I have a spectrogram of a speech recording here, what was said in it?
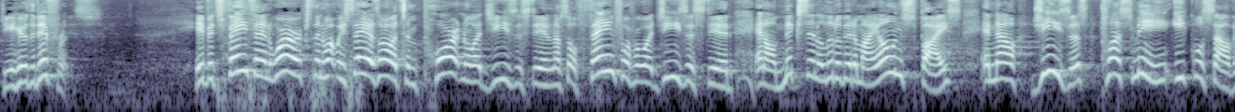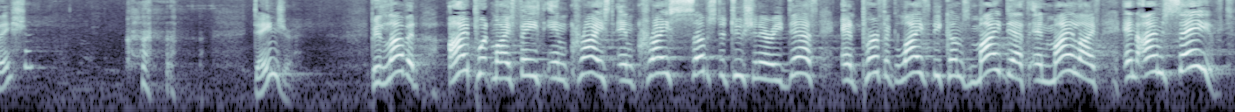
Do you hear the difference? If it's faith and works, then what we say is, oh, it's important what Jesus did, and I'm so thankful for what Jesus did, and I'll mix in a little bit of my own spice, and now Jesus plus me equals salvation? Danger. Beloved, I put my faith in Christ, and Christ's substitutionary death and perfect life becomes my death and my life, and I'm saved.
